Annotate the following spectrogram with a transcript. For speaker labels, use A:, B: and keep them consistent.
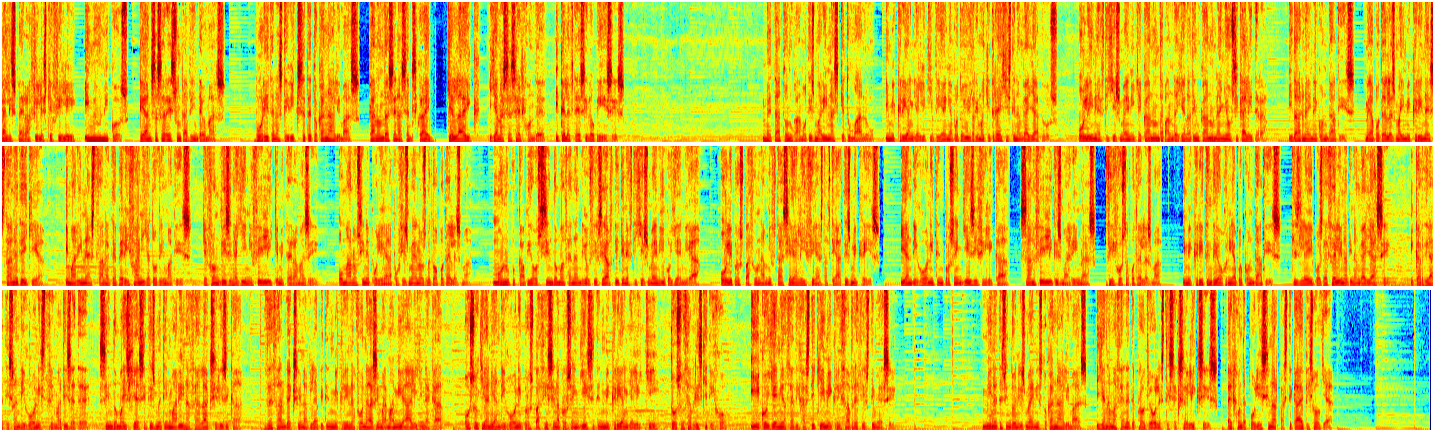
A: Καλησπέρα φίλες και φίλοι, είμαι ο Νίκος. Εάν σας αρέσουν τα βίντεο μας, μπορείτε να στηρίξετε το κανάλι μας, κάνοντας ένα subscribe και like, για να σας έρχονται οι τελευταίες ειδοποιήσεις. Μετά τον γάμο της Μαρίνας και του Μάνου, η μικρή Αγγελική βγαίνει από το ίδρυμα και τρέχει στην αγκαλιά τους. Όλοι είναι ευτυχισμένοι και κάνουν τα πάντα για να την κάνουν να νιώσει καλύτερα. Η Δάρνα είναι κοντά της, με αποτέλεσμα η μικρή να αισθάνεται οικία. Η Μαρίνα αισθάνεται περήφανη για το βήμα της και φροντίζει να γίνει φίλη και μητέρα μαζί. Ο Μάνος είναι πολύ ανακουφισμένος με το αποτέλεσμα. Μόνο που κάποιο σύντομα θα εναντιωθεί σε αυτή την ευτυχισμένη οικογένεια. Όλοι προσπαθούν να μην φτάσει η αλήθεια στα αυτιά της μικρής. Η Αντιγόνη την προσεγγίζει φιλικά, σαν φίλη της Μαρίνας, δίχως αποτέλεσμα. Η μικρή την διώχνει από κοντά της, της λέει πως δεν θέλει να την αγκαλιάσει. Η καρδιά της Αντιγόνη θρηματίζεται, σύντομα η σχέση της με την Μαρίνα θα αλλάξει ριζικά. Δεν θα αντέξει να βλέπει την μικρή να φωνάζει μαμά μία άλλη γυναίκα. Όσο και αν η Αντιγόνη προσπαθήσει να προσεγγίσει την μικρή Αγγελική, τόσο θα βρίσκει τείχο. Η οικογένεια θα διχαστεί και η μικρή θα βρεθεί στη μέση. Μείνετε συντονισμένοι στο κανάλι μας, για να μαθαίνετε πρώτοι όλες τις εξελίξεις, έρχονται πολύ συναρπαστικά επεισόδια.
